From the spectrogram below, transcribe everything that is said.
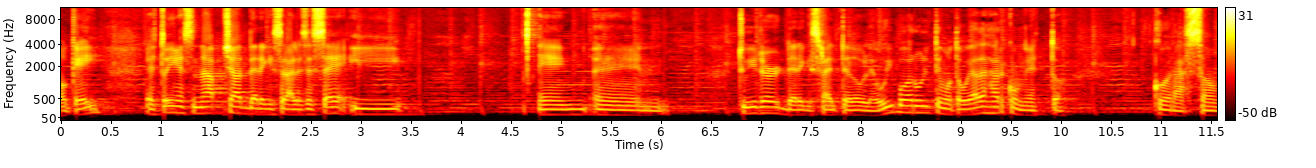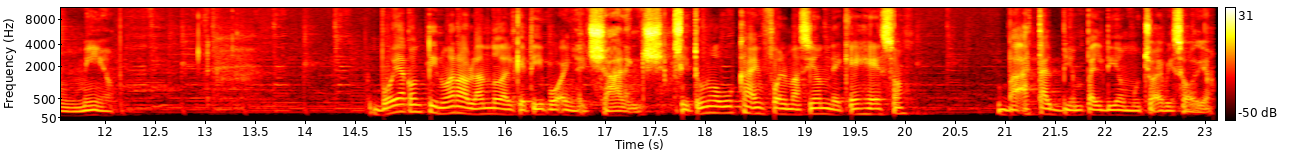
¿Ok? Estoy en Snapchat, Derek Israel SC y en, en Twitter, Derek Israel TW. Y por último, te voy a dejar con esto. Corazón mío. Voy a continuar hablando de arquetipo en el challenge. Si tú no buscas información de qué es eso, va a estar bien perdido en muchos episodios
